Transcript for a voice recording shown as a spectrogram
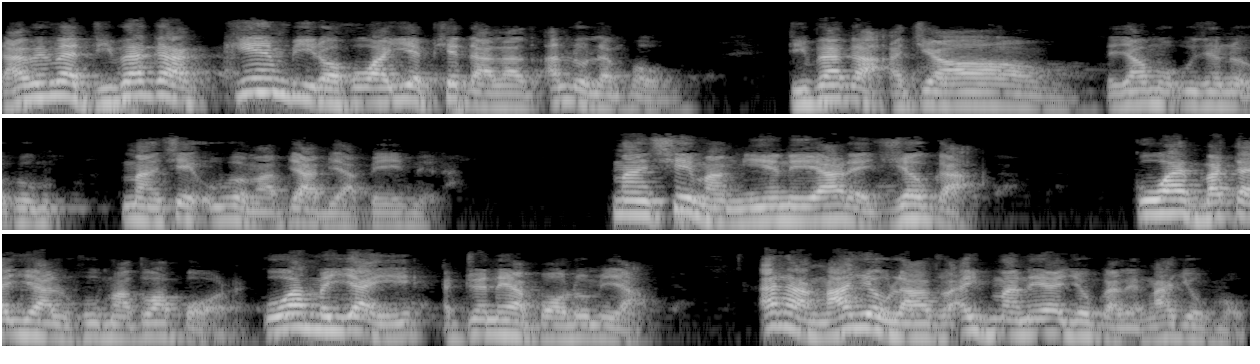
ဒါပေမဲ့ဒီဘက်ကကင်းပြီးတော့ဟိုဟာကြီးဖြစ်တာလားအဲ့လိုလည်းမဟုတ်ဘူးဒီဘက်ကအကြောင်းဒါကြောင့်မို့ဦးဇင်းတို့အခုမှန်ရှိဥပမာပြပြပေးနေတာမှန်ရှိမှမြင်နေရတဲ့ရုပ်ကကိုကမတ်တရလို့ဟိုမှာသွားပေါ်တယ်ကိုကမရရင်အတွင်းထဲကပေါ်လို့မရ အဲ့ဒါငါရုပ်လားဆိုအဲ့မှန်တဲ့ရုပ်ကလည်းငါရုပ်မဟုတ်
